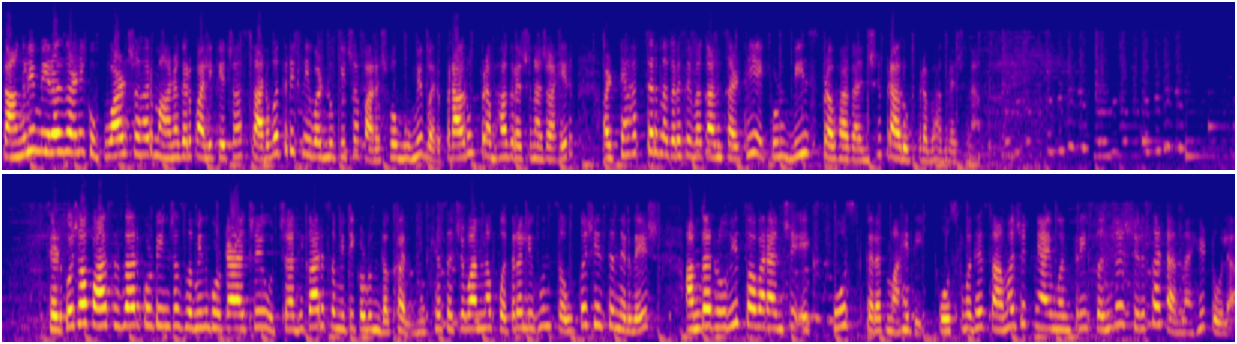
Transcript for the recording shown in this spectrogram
सांगली मिरज आणि कुपवाड शहर महानगरपालिकेच्या सार्वत्रिक निवडणुकीच्या पार्श्वभूमीवर प्रारूप प्रभाग रचना जाहीर. अठ्याहत्तर नगरसेवकांसाठी एकूण वीस प्रभागांची प्रारूप प्रभाग रचना. सिडकोच्या पाच हजार कोटींच्या जमीन घोटाळ्याची उच्चाधिकार समितीकडून दखल. मुख्य सचिवांना पत्र लिहून चौकशीचे निर्देश. आमदार रोहित पवारांची एक पोस्ट करत माहिती. पोस्टमध्ये सामाजिक न्याय मंत्री संजय शिरसाटांनाही टोला.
